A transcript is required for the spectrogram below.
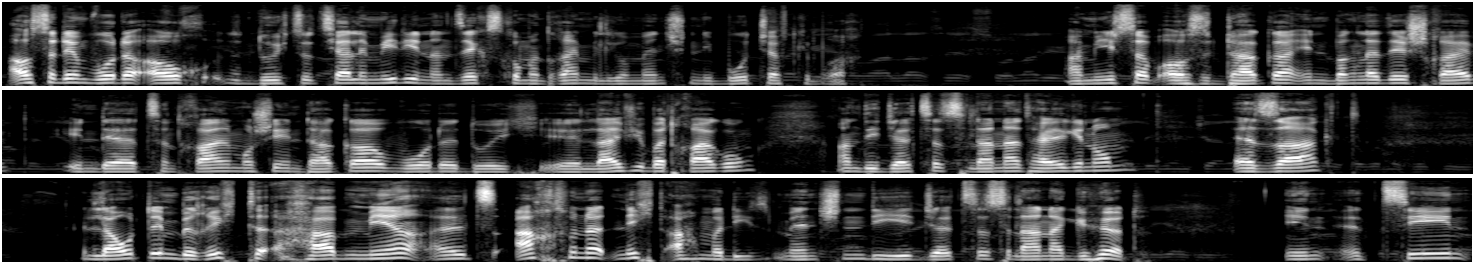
Außerdem wurde auch durch soziale Medien an 6,3 Millionen Menschen die Botschaft gebracht. Amir Sab aus Dhaka in Bangladesch schreibt, in der zentralen Moschee in Dhaka wurde durch äh, Live-Übertragung an die Jalsa Salana teilgenommen. Er sagt, laut dem Bericht haben mehr als 800 Nicht-Ahmadis-Menschen die Jalsa Salana gehört. In äh, zehn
